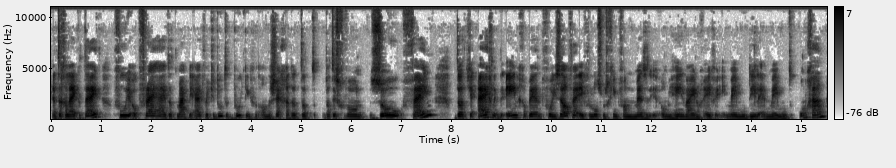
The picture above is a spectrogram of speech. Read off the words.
En tegelijkertijd voel je ook vrijheid. Dat maakt niet uit wat je doet, het boeit niet wat anderen zeggen. Dat, dat, dat is gewoon zo fijn dat je eigenlijk de enige bent voor jezelf. Hè? Even los misschien van mensen om je heen waar je nog even mee moet dealen en mee moet omgaan.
